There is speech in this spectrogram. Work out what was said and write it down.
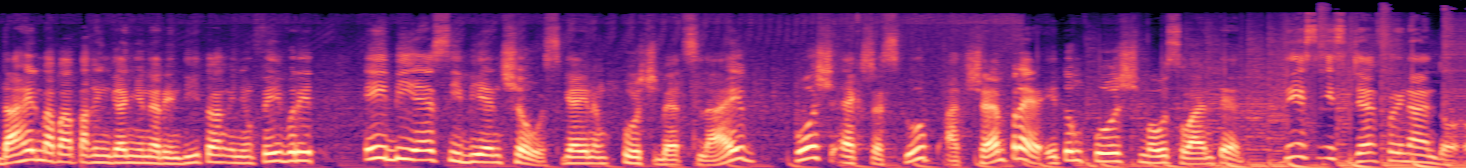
dahil mapapakinggan nyo na rin dito ang inyong favorite ABS-CBN shows gaya ng Push Bets Live, Push Extra Scoop at syempre itong Push Most Wanted. This is Jeff Fernando,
